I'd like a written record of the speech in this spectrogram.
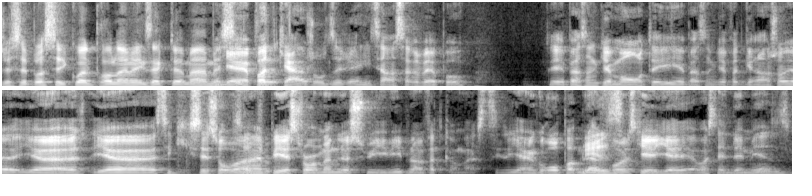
je sais pas c'est quoi le problème exactement, mais Il n'y avait pas de cage, on dirait. Il s'en servait pas. Il n'y a personne qui a monté, il n'y a personne qui a fait grand chose. Il y a, il y a- c'est qui qui s'est sauvé, hein, puis Strowman l'a suivi, puis en fait, comme, il y a un gros pop de la foule, ouais, c'est de mise.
